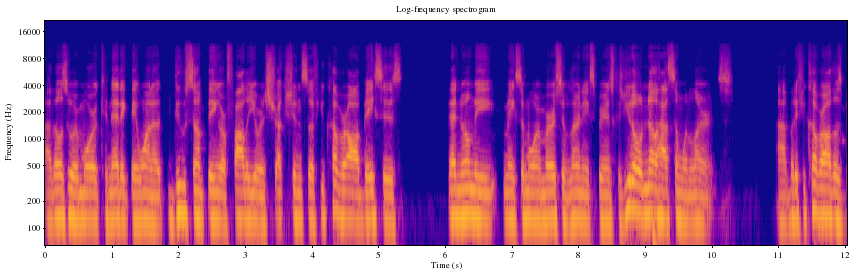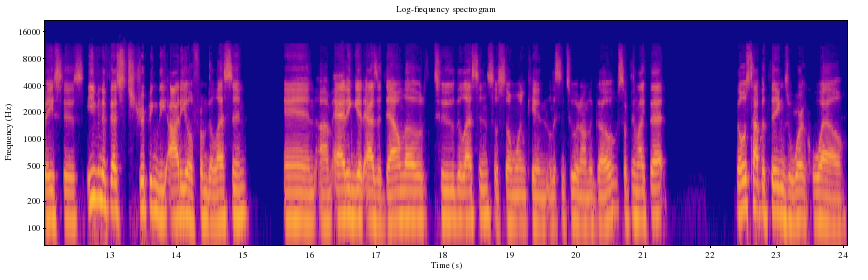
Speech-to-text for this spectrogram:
uh, those who are more kinetic, they want to do something or follow your instructions. So if you cover all bases, that normally makes a more immersive learning experience because you don't know how someone learns. Uh, but if you cover all those bases, even if that's stripping the audio from the lesson and um, adding it as a download to the lesson so someone can listen to it on the go, something like that, those type of things work well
